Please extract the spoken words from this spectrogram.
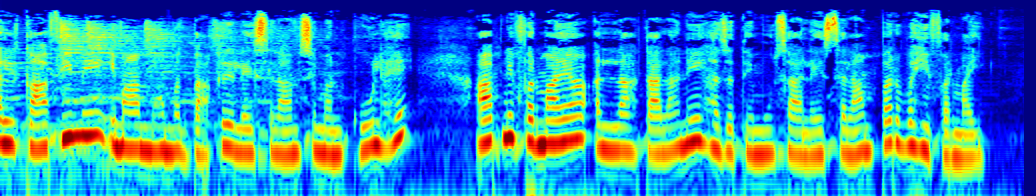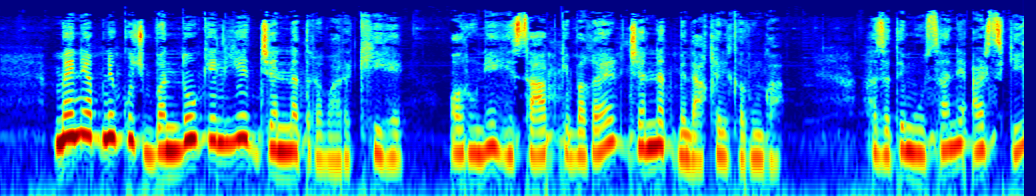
الکافی میں امام محمد باقر علیہ السلام سے منقول ہے۔ آپ نے فرمایا، اللہ تعالیٰ نے حضرت موسیٰ علیہ السلام پر وہی فرمائی۔ میں نے اپنے کچھ بندوں کے لیے جنت روا رکھی ہے اور انہیں حساب کے بغیر جنت میں داخل کروں گا۔ حضرت موسیٰ نے عرض کی،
